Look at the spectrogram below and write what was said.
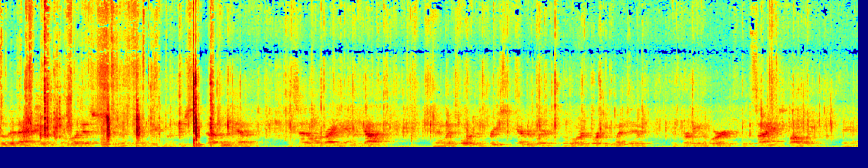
So then after the Lord had spoken unto them, he was received up into heaven and set on the right hand of God. And they went forth and preached everywhere, the Lord working with them, confirming the word with signs following. Amen.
